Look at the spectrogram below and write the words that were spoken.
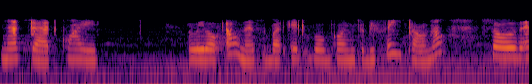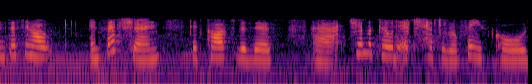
not that quite little illness, but it will going to be fatal, no? So the intestinal infection that caused with this uh, trematode H heterophyes called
